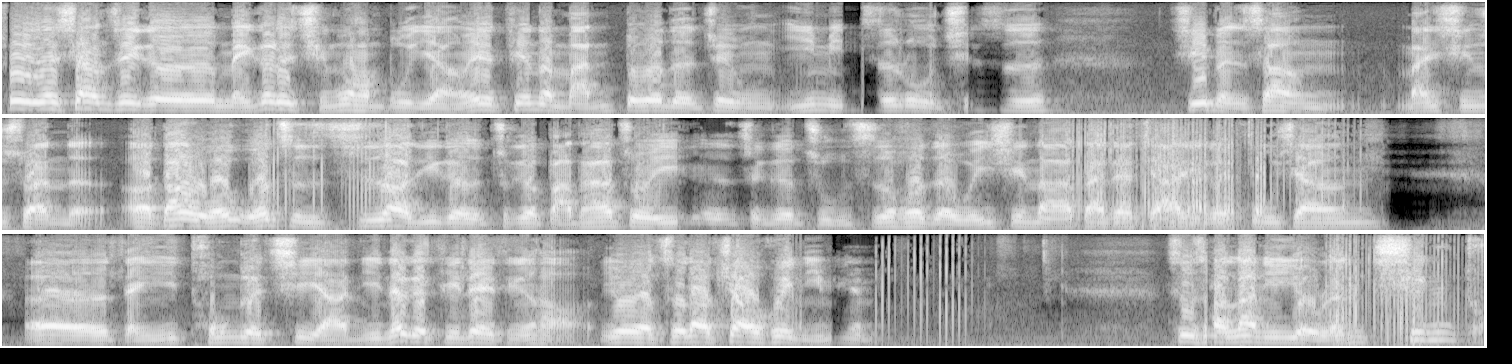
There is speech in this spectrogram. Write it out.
所以说，像这个每个的情况不一样，而且听了蛮多的这种移民之路，其实基本上蛮心酸的啊。当然我我只知道一个这个，把它做一个这个组织或者微信啊，大家加一个互相，呃，等于通个气啊。你那个提的也挺好，因为我知道教会里面。至少让你有人倾吐，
